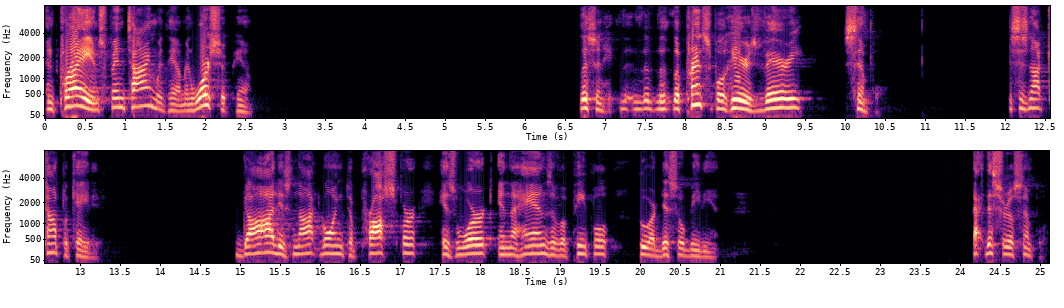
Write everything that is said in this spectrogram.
and pray and spend time with Him and worship Him. Listen, the, the, the principle here is very simple. This is not complicated. God is not going to prosper his work in the hands of a people who are disobedient. That, this is real simple.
